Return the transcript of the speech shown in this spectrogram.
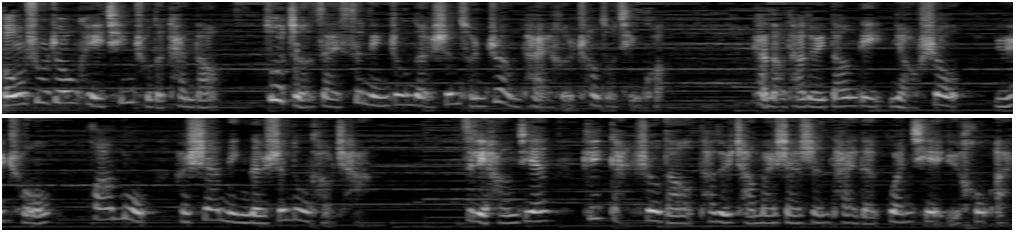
从书中可以清楚地看到作者在森林中的生存状态和创作情况，看到他对当地鸟兽、鱼虫。花木和山林的生动考察，字里行间可以感受到他对长白山生态的关切与厚爱。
